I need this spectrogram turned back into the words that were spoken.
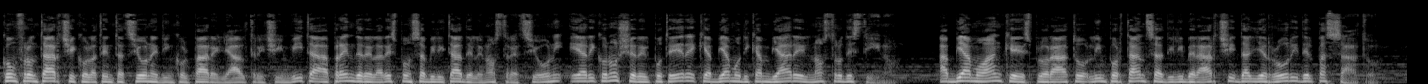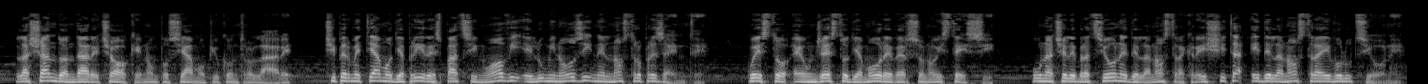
Confrontarci con la tentazione di incolpare gli altri ci invita a prendere la responsabilità delle nostre azioni e a riconoscere il potere che abbiamo di cambiare il nostro destino. Abbiamo anche esplorato l'importanza di liberarci dagli errori del passato. Lasciando andare ciò che non possiamo più controllare, ci permettiamo di aprire spazi nuovi e luminosi nel nostro presente. Questo è un gesto di amore verso noi stessi, una celebrazione della nostra crescita e della nostra evoluzione.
